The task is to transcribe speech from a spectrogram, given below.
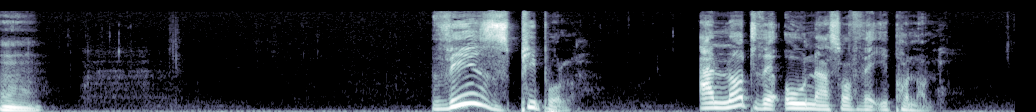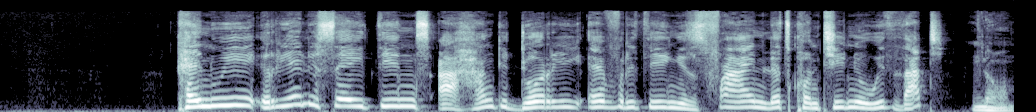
Mm. These people are not the owners of the economy. Can we really say things are hunky dory, everything is fine, let's continue with that? No.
